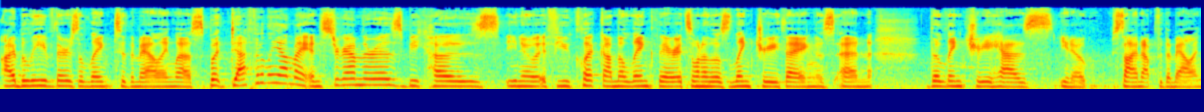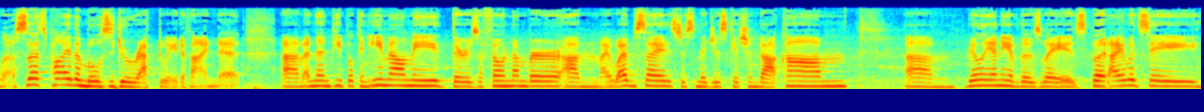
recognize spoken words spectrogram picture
I believe there's a link to the mailing list, but definitely on my Instagram there is because, you know, if you click on the link there, it's one of those Linktree things and the Linktree has, you know, sign up for the mailing list. So that's probably the most direct way to find it. Um, and then people can email me. There's a phone number on my website. It's just midgeskitchen.com. Um, really, any of those ways. But I would say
